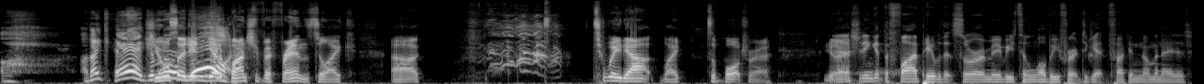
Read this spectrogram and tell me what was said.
I don't care. Give she also a didn't get a award. bunch of her friends to like uh, tweet out like support for her. You know? Yeah, she didn't get the five people that saw a movie to lobby for it to get fucking nominated.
